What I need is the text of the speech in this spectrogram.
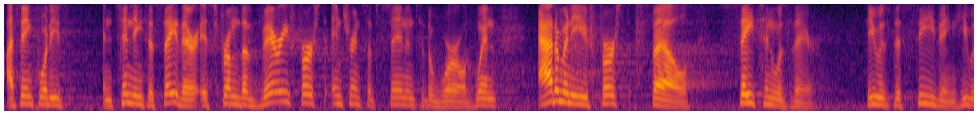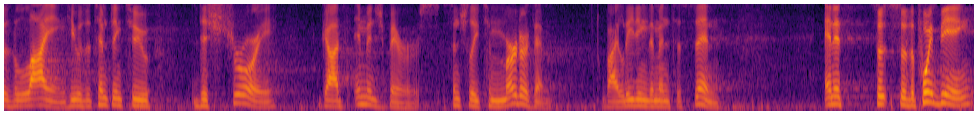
I think what he's intending to say there is from the very first entrance of sin into the world. When Adam and Eve first fell, Satan was there. He was deceiving, he was lying, he was attempting to destroy God's image bearers, essentially to murder them by leading them into sin. And it's so, so the point being,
